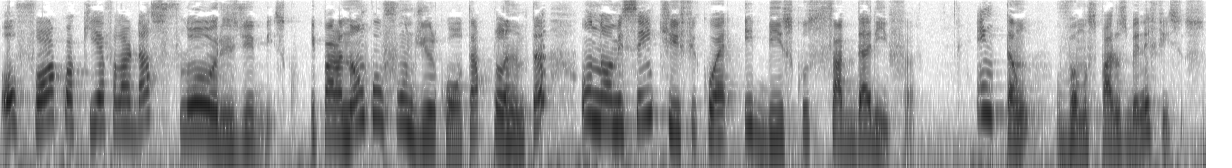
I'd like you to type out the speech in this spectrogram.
O foco aqui é falar das flores de hibisco. E para não confundir com outra planta, o nome científico é Hibiscus sabidarifa. Então, vamos para os benefícios.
